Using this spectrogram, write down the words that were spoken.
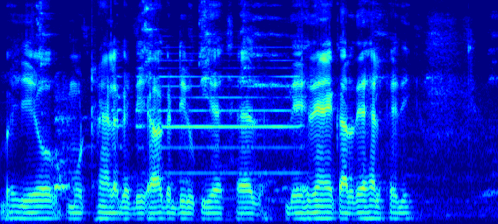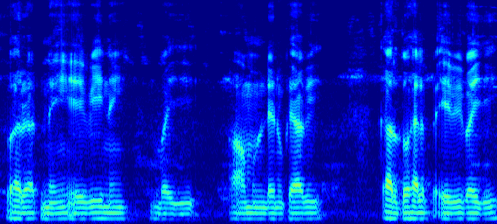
ਬਈ ਜੀ ਉਹ ਮੋਟਰਸਾਈਕਲ ਗੱਡੀ ਆ ਗੱਡੀ ਰੁਕੀ ਹੈ ਸ਼ਾਇਦ ਦੇਖਦੇ ਆ ਇਹ ਕਰਦੇ ਆ ਹੈਲਪ ਇਹਦੀ। ਪਰ ਨਹੀਂ ਇਹ ਵੀ ਨਹੀਂ। ਬਾਈ ਜੀ ਆ ਮੁੰਡੇ ਨੂੰ ਕਿਹਾ ਵੀ ਕਰ ਦੋ ਹੈਲਪ ਇਹ ਵੀ ਬਾਈ ਜੀ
